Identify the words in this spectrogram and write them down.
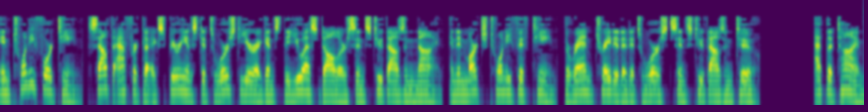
In 2014, South Africa experienced its worst year against the US dollar since 2009, and in March 2015, the rand traded at its worst since 2002. At the time,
